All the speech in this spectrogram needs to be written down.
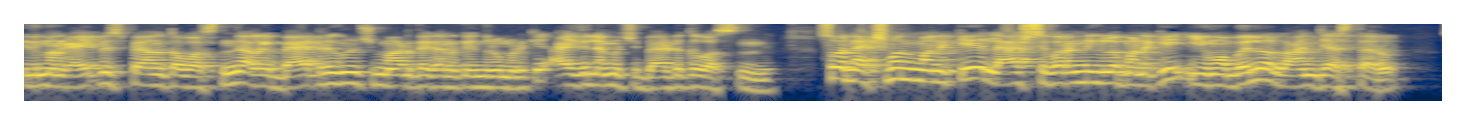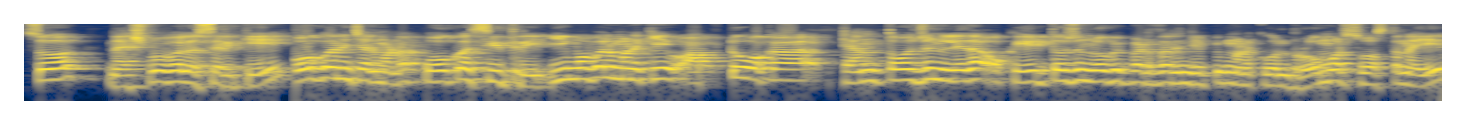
ఇది మనకి ఐపీఎస్తో వస్తుంది. అలాగే బ్యాటరీ గురించి మాట్లాడితే కనుక ఇందులో మనకి ఐదు ఎంఎచ్ బ్యాటరీతో వస్తుంది. సో నెక్స్ట్ మంత్ మనకి లాస్ట్ రన్నింగ్లో మనకి ఈ మొబైల్ లాంచ్ చేస్తారు. సో నెక్స్ట్ మొబైల్ వచ్చరికి పోకో నుంచి అనమాట పోకో సి త్రీ ఈ మొబైల్ మనకి అప్ టు ఒక టెన్ థౌసండ్ లేదా ఒక ఎయిట్ థౌసండ్ లోపే పెడతారని చెప్పి మనకు కొన్ని రూమర్స్ వస్తున్నాయి.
